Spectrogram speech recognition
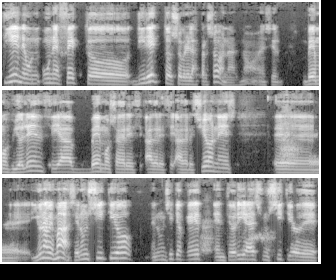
tiene un, un efecto directo sobre las personas, ¿no? Es decir, vemos violencia, vemos agres- agres- agresiones, eh, y una vez más, en un sitio, en un sitio que en teoría es un sitio de,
